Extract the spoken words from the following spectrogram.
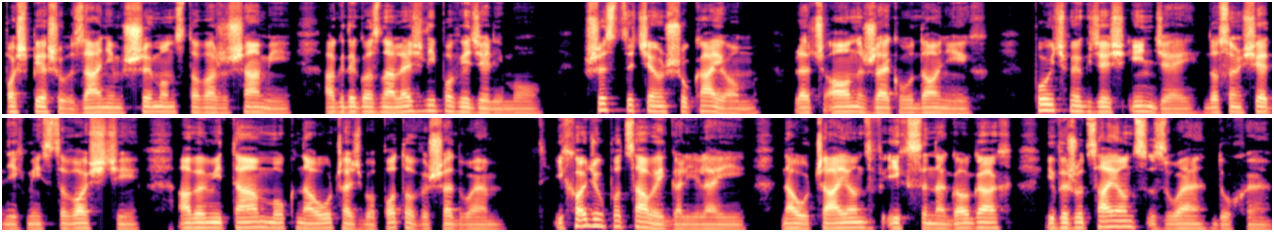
Pośpieszył za nim Szymon z towarzyszami, a gdy go znaleźli, powiedzieli mu: Wszyscy cię szukają, lecz on rzekł do nich: Pójdźmy gdzieś indziej, do sąsiednich miejscowości, abym i tam mógł nauczać, bo po to wyszedłem. I chodził po całej Galilei, nauczając w ich synagogach i wyrzucając złe duchy.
